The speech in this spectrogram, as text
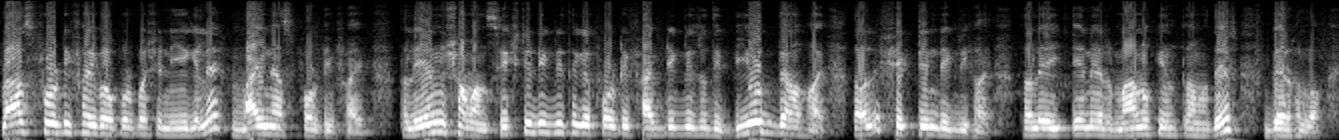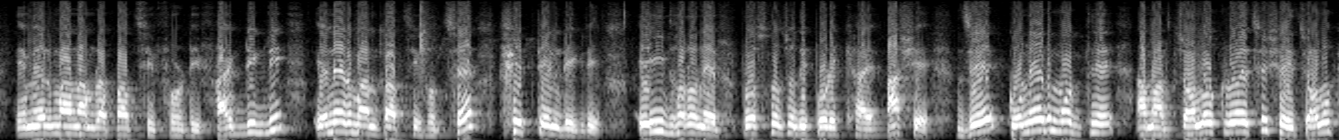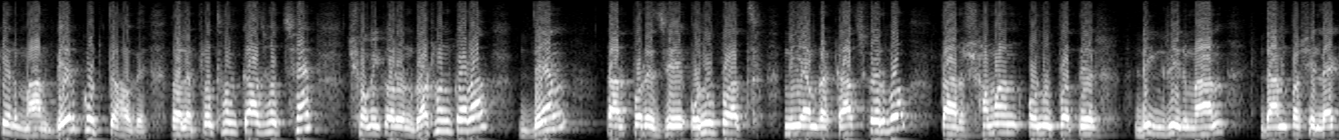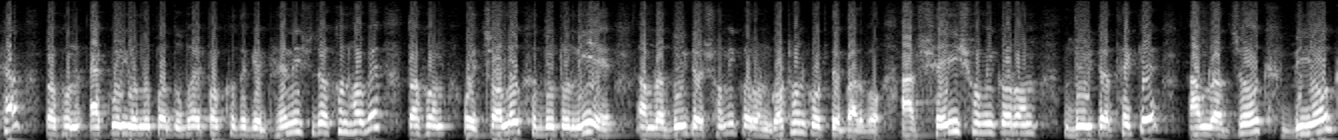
প্লাস ফোরটি ফাইভ অপর পাশে নিয়ে গেলে মাইনাস ফোরটি ফাইভ তাহলে এন সমান সিক্সটি ডিগ্রি থেকে ফোরটি ফাইভ ডিগ্রি যদি বিয়োগ দেওয়া হয়, তাহলে ফিফটিন ডিগ্রি হয়। তাহলে এই এন এর মানও কিন্তু আমাদের বের হলো। এম এর মান আমরা পাচ্ছি ফোরটি ফাইভ ডিগ্রি এন এর মান পাচ্ছি হচ্ছে ফিফটিন ডিগ্রি এই ধরনের প্রশ্ন যদি পরীক্ষায় আসে যে কোণের মধ্যে আমার চলক রয়েছে, সেই চলকের মান বের করতে হবে, তাহলে প্রথম কাজ হচ্ছে সমীকরণ গঠন করা দেন তারপরে যে অনুপাত নিয়ে আমরা কাজ করব, তার সমান অনুপাতের ডিগ্রির মান ডান পাশে লেখা, তখন একই অনুপাত উভয় পক্ষ থেকে ভেনিশ যখন হবে, তখন ওই চলক দুটো নিয়ে আমরা দুইটা সমীকরণ গঠন করতে পারব। আর সেই সমীকরণ দুইটা থেকে আমরা যোগ, বিয়োগ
